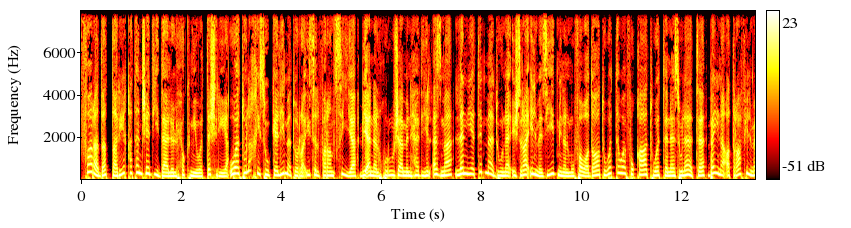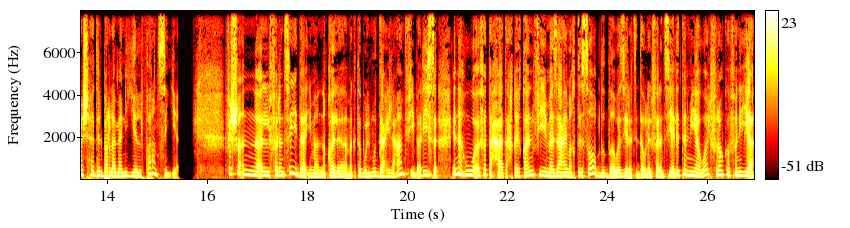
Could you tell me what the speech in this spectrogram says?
فرضت طريقة جديدة للحكم والتشريع. وتلخص كلمة الرئيس الفرنسي بأن الخروج من هذه الأزمة لن يتم دون إجراء المزيد من المفاوضات والتوافقات والتنازلات بين أطراف المشهد البرلماني الفرنسي. في الشأن الفرنسي دائما قال مكتب المدعي العام في باريس إنه فتح تحقيقا في مزاعم اغتصاب ضد وزيرة الدولة الفرنسية للتنمية والفرنكوفونية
